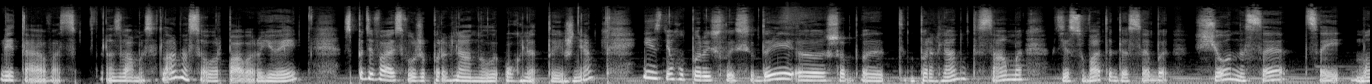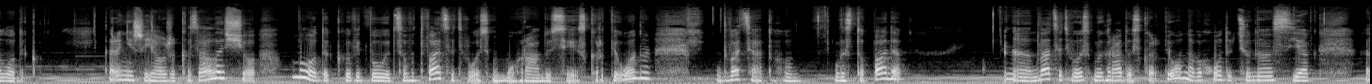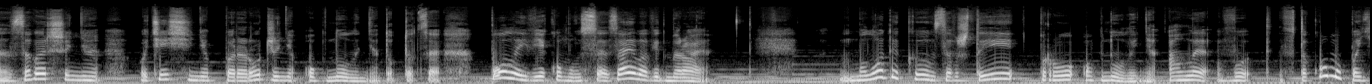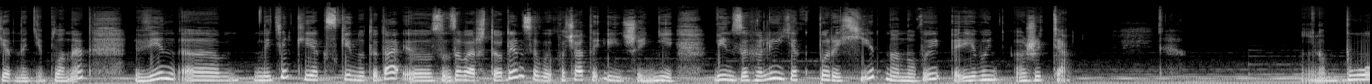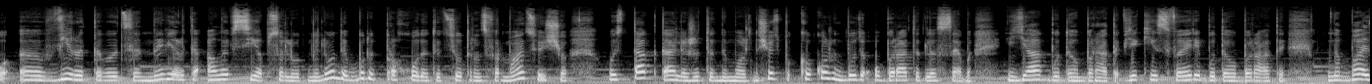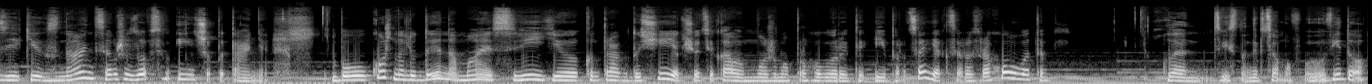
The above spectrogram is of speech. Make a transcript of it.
Вітаю вас! З вами Світлана Solar. Сподіваюсь, ви вже переглянули огляд тижня і з нього перейшли сюди, е, щоб е, переглянути саме, з'ясувати для себе, що несе цей молодик. Раніше я вже казала, що молодик відбудеться в 28 градусі Скорпіона 20 листопада. 28 градус Скорпіона виходить у нас як е, завершення, очищення, переродження, обнулення. Тобто це поле, в якому все зайве відмирає. Молодик завжди про обнулення, але в в такому поєднанні планет він е, не тільки як скинути, да, е, завершити один і почати інший. Ні, він взагалі як перехід на новий рівень життя. Бо е, вірите ви це, не вірите, але всі абсолютно люди будуть проходити цю трансформацію, що ось так далі жити не можна. Щось кожен буде обирати для себе. Як буде обирати, в якій сфері буде обирати, на базі яких знань це вже зовсім інше питання. Бо кожна людина має свій е, контракт душі. Якщо цікаво, ми можемо проговорити і про це, як це розраховувати. Але, звісно, не в цьому відео.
